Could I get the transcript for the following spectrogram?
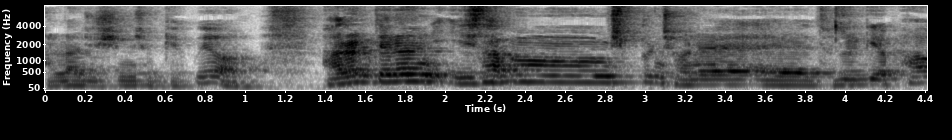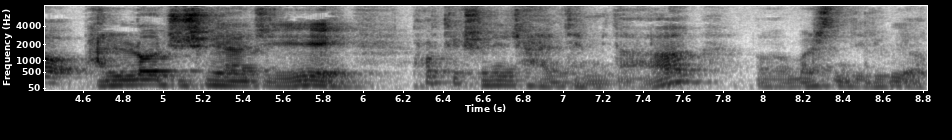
발라주시면 좋겠고요. 바를 때는 2, 30분 전에 에, 두들겨 파, 발라주셔야지 프로텍션이 잘 됩니다. 어, 말씀드리고요.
